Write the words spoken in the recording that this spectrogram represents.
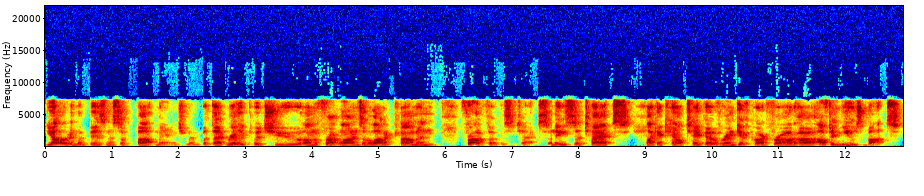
y'all are in the business of bot management, but that really puts you on the front lines of a lot of common fraud focused attacks. And these attacks, like account takeover and gift card fraud, uh, often use bots.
